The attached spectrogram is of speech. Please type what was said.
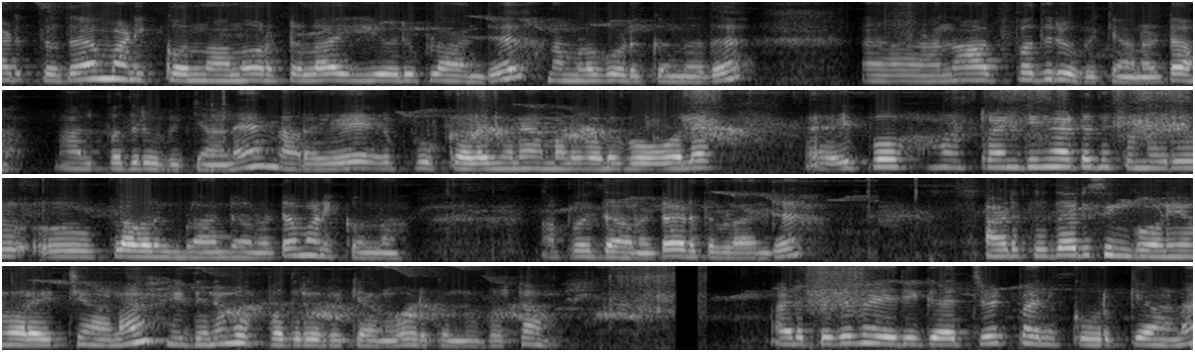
അടുത്തത് മണിക്കൊന്നാന്ന് പറഞ്ഞിട്ടുള്ള ഈ ഒരു പ്ലാന്റ് നമ്മൾ കൊടുക്കുന്നത് നാൽപ്പത് രൂപയ്ക്കാണ് കേട്ടോ. നാൽപ്പത് രൂപയ്ക്കാണ്. നിറയെ പൂക്കൾ ഇങ്ങനെ മണിമണി പോലെ ഇപ്പോൾ ട്രെൻഡിങ് ആയിട്ട് നിൽക്കുന്ന ഒരു ഫ്ലവറിങ് ആണ് കേട്ടോ മണിക്കൊന്ന. അപ്പോൾ ഇതാണ് കേട്ടോ അടുത്ത പ്ലാന്റ് അടുത്തത് ഒരു സിങ്കോണിയം വെറൈറ്റി ആണ്. ഇതിന് മുപ്പത് രൂപയ്ക്കാണ് കൊടുക്കുന്നത് കേട്ടോ. അടുത്തത് വേരിഗേറ്റഡ് പനിക്കൂർക്കയാണ്.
